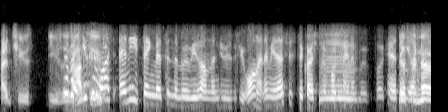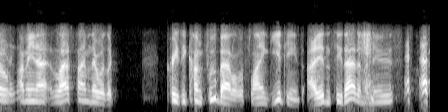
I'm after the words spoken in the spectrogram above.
I choose usually Yeah, but you to. can watch anything that's in the movies on the news if you want. I mean, that's just a question of what kind of movie, what kind of thing yes you or no? I mean, uh, last time there was a crazy kung fu battle with flying guillotines. I didn't see that in the news. that's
